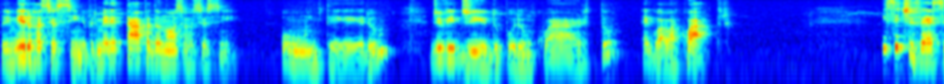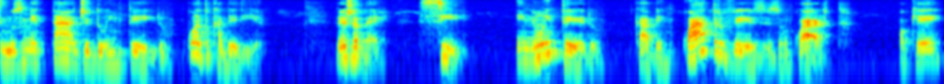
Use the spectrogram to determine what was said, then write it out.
primeiro raciocínio, primeira etapa do nosso raciocínio. Um inteiro dividido por um quarto é igual a 4. E se tivéssemos metade do inteiro, quanto caberia? Veja bem, se em um inteiro cabem quatro vezes um quarto, ok?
